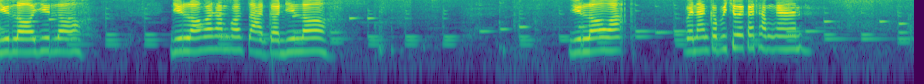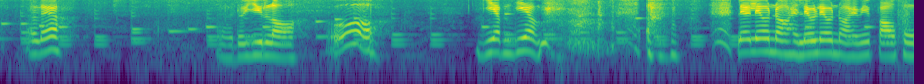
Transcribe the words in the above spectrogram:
ยืนรอยืนรอยืนรอก็ทำความสะอาดก่อนยืนรอยืนรอวะไปนั่งก็ไปช่วยกันทำงาน เอาเร็วเออดูยืนรอ โอ้ เยี่ยมเยี่ยม เร็วๆหน่อย เร็วๆหน่อยมีเป่าหู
